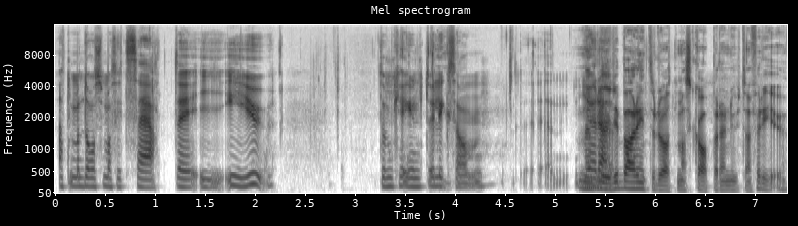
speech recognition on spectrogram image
att de som har sitt säte i EU, de kan ju inte liksom men göra... blir det bara inte då att man skapar den utanför EU?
